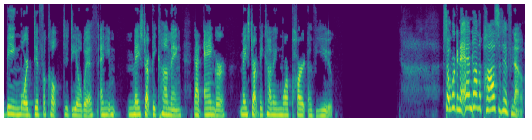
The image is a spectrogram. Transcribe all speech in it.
being more difficult to deal with and you may start becoming that anger may start becoming more part of you so we're going to end on a positive note.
